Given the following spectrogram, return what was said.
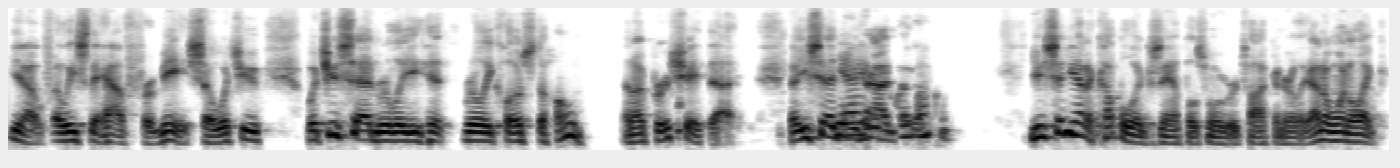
you know, at least they have for me. So what you what you said really hit really close to home, and I appreciate that. Now you said yeah, you had you said you had a couple of examples when we were talking earlier. I don't want to like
